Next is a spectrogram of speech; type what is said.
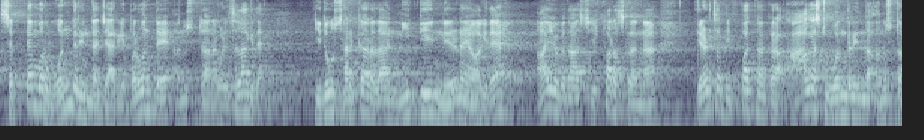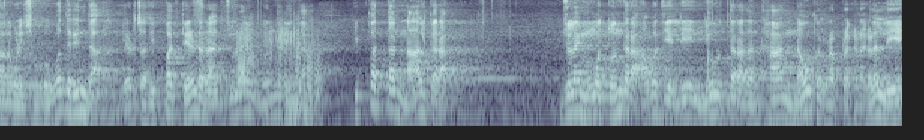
ಸೆಪ್ಟೆಂಬರ್ ಒಂದರಿಂದ ಜಾರಿಗೆ ಬರುವಂತೆ ಅನುಷ್ಠಾನಗೊಳಿಸಲಾಗಿದೆ. ಇದು ಸರ್ಕಾರದ ನೀತಿ ನಿರ್ಣಯವಾಗಿದೆ. ಆಯೋಗದ ಶಿಫಾರಸುಗಳನ್ನು ಎರಡು ಸಾವಿರದ ಇಪ್ಪತ್ತ್ನಾಲ್ಕರ ಆಗಸ್ಟ್ ಒಂದರಿಂದ ಅನುಷ್ಠಾನಗೊಳಿಸುವುದರಿಂದ ಎರಡು ಸಾವಿರದ ಇಪ್ಪತ್ತೆರಡರ ಜುಲೈ ಒಂದರಿಂದ ಇಪ್ಪತ್ತ ನಾಲ್ಕರ ಜುಲೈ ಮೂವತ್ತೊಂದರ ಅವಧಿಯಲ್ಲಿ ನಿವೃತ್ತರಾದಂತಹ ನೌಕರರ ಪ್ರಕರಣಗಳಲ್ಲಿ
